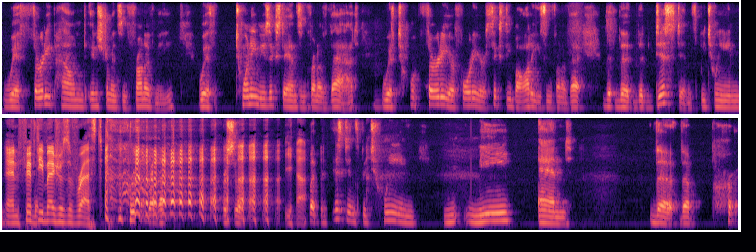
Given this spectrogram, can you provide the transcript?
with 30 pound instruments in front of me with 20 music stands in front of that with tw- 30 or 40 or 60 bodies in front of that the, the, the distance between And 50 measures of rest. for sure yeah. but the distance between m- me and the the per,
